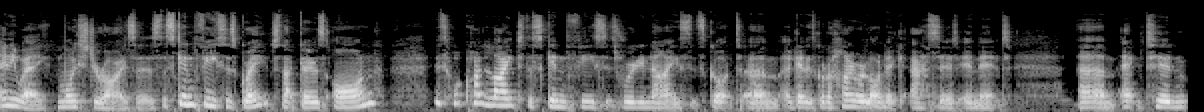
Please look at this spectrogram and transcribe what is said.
anyway, moisturizers. The Skin Feast is great. That goes on. It's quite light, the Skin Feast. It's really nice. It's got, um, again, it's got a hyaluronic acid in it. Um, ectin,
